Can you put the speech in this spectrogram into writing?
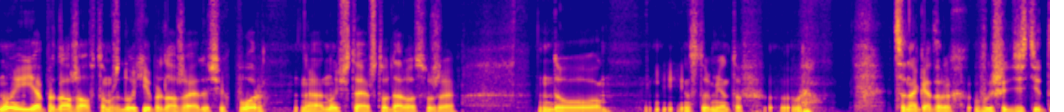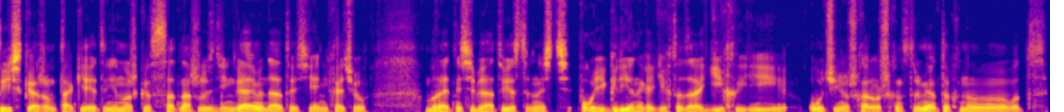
Ну и я продолжал в том же духе, продолжаю до сих пор. Э, ну, считаю, что дорос уже до инструментов, цена которых выше 10 тысяч, скажем так, я это немножко соотношу с деньгами, да, то есть я не хочу брать на себя ответственность по игре на каких-то дорогих и очень уж хороших инструментах, но вот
